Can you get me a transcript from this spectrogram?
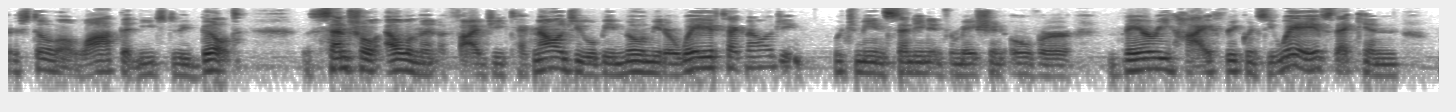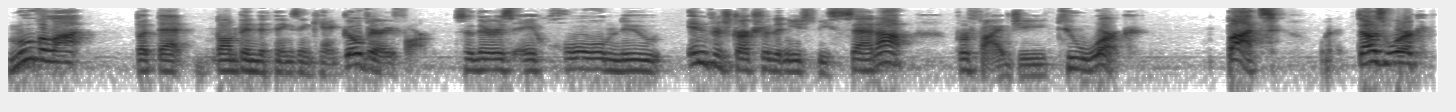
There's still a lot that needs to be built. The central element of 5G technology will be millimeter wave technology, which means sending information over very high frequency waves that can move a lot, but that bump into things and can't go very far. So there is a whole new infrastructure that needs to be set up for 5G to work. But when it does work,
